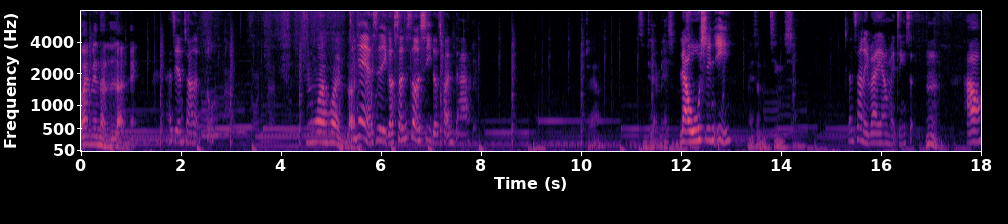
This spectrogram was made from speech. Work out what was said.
外面很冷呢、他今天穿很多，因为会今冷。天也是一个深色系的穿搭，对啊，今天也没什么了无新意，没什么精神。跟上礼拜一样没精神。嗯，好，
